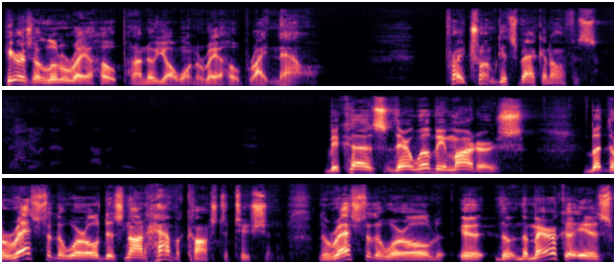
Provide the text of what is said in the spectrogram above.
Here's a little ray of hope, and I know y'all want a ray of hope right now. Pray Trump gets back in office. Because there will be martyrs, but the rest of the world does not have a constitution. The rest of the world, the, America is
